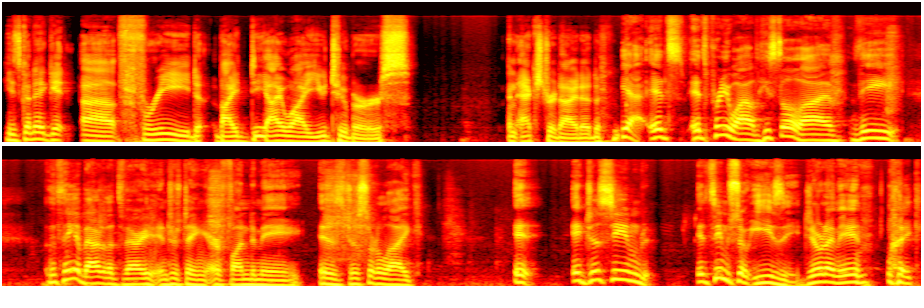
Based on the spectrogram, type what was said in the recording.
He's gonna get uh, freed by DIY YouTubers and extradited. Yeah, it's it's pretty wild. He's still alive. The the thing about it that's very interesting or fun to me is just sort of like it it just seemed it seemed so easy. Do you know what I mean? Like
